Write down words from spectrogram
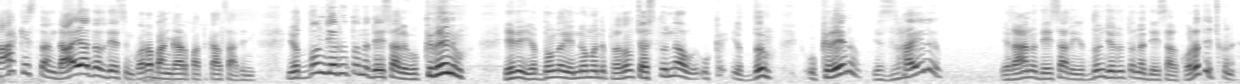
పాకిస్తాన్ దాయాదుల దేశం కూడా బంగారు పథకాలు సాధించి. యుద్ధం జరుగుతున్న దేశాలు ఉక్రెయిన్. ఏది? యుద్ధంలో ఎన్నో మంది ప్రజలు చేస్తున్న ఉక్ యుద్ధం ఉక్రెయిన్ ఇజ్రాయిల్. ఇరాన్ దేశాలు యుద్ధం జరుగుతున్న దేశాలు కూడా తెచ్చుకున్నాయి.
